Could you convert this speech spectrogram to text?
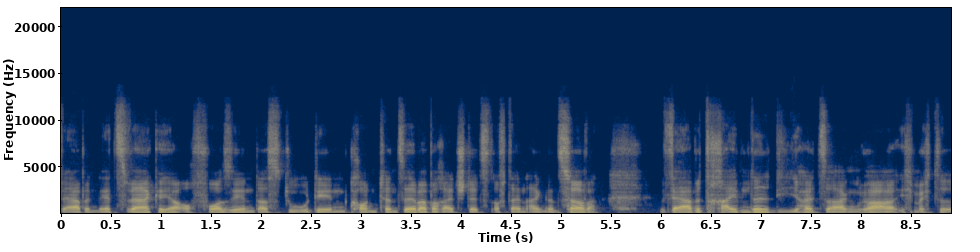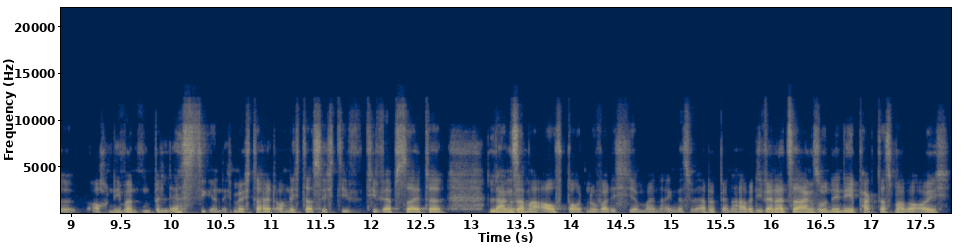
Werbenetzwerke ja auch vorsehen, dass du den Content selber bereitstellst auf deinen eigenen Servern. Werbetreibende, die halt sagen, ja, ich möchte auch niemanden belästigen. Ich möchte halt auch nicht, dass sich die, die Webseite langsamer aufbaut, nur weil ich hier mein eigenes Werbebanner habe. Die werden halt sagen, so, nee, nee, packt das mal bei euch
